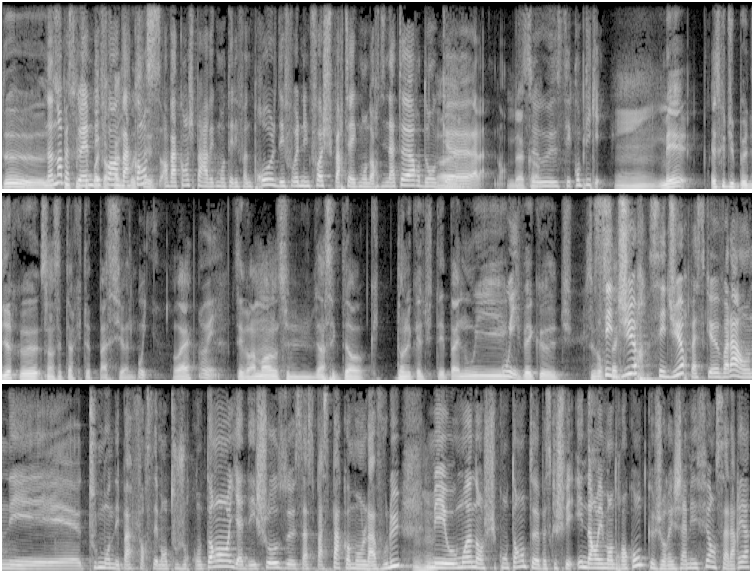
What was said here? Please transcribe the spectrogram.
de. Non, non, ce- parce ce que même des fois en vacances, en vacances, je pars avec mon téléphone pro. Des fois, une fois, je suis partie avec mon ordinateur, donc euh, voilà. Non, D'accord. c'est- c'est compliqué. Hmm. Mais est-ce que tu peux dire que c'est un secteur qui te passionne? Oui, Ouais? oui. C'est vraiment un secteur dans lequel tu t'épanouis, Oui. qui fait que tu. C'est que- dur, c'est dur parce que voilà, on est tout le monde n'est pas forcément toujours content. Il y a des choses, ça se passe pas comme on l'a voulu, Mhm. mais au moins non, je suis contente parce que je fais énormément de rencontres que j'aurais jamais fait en salariat.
